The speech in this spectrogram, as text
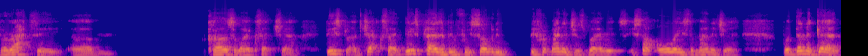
Verratti, um, Kurzawa, etc. These Jack's like these players have been through so many different managers where it's it's not always the manager, but then again,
